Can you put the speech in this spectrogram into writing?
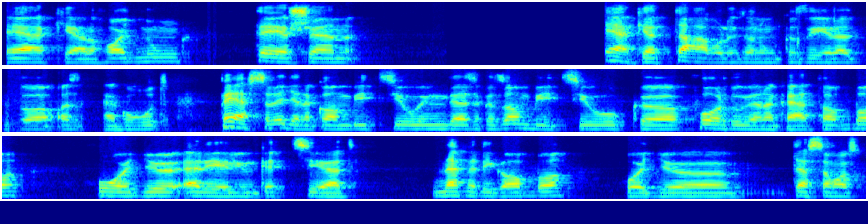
el kell hagynunk, teljesen el kell távolítanunk az életből az egót. Persze legyenek ambícióink, de ezek az ambíciók forduljanak át abba, hogy elérjünk egy célt, ne pedig abba, hogy teszem azt,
